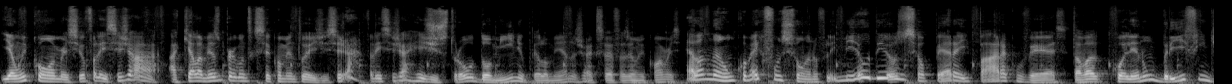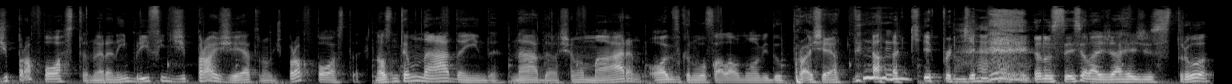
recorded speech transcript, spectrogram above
E é um e-commerce. Eu falei, você já. Aquela mesma pergunta que você comentou Gi, você já. Falei, você já registrou o domínio, pelo menos, já que você vai fazer um e-commerce? Ela, não, como é que funciona? Eu falei, meu Deus do céu, pera aí, para a conversa. tava colhendo um briefing de proposta, não era nem briefing de projeto, não, de proposta. Nós não temos nada ainda, nada. Ela chama Mara, óbvio que eu não vou falar o nome do projeto dela aqui, porque eu não sei se ela já registrou.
